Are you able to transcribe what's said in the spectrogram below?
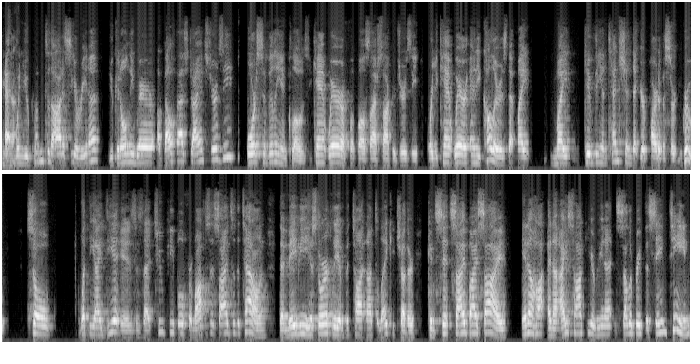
Exactly. When you come to the Odyssey Arena, you can only wear a Belfast Giants jersey or civilian clothes. You can't wear a football slash soccer jersey, or you can't wear any colors that might might give the intention that you're part of a certain group. So what the idea is is that two people from opposite sides of the town that maybe historically have been taught not to like each other can sit side by side in a ho- in an ice hockey arena and celebrate the same team.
